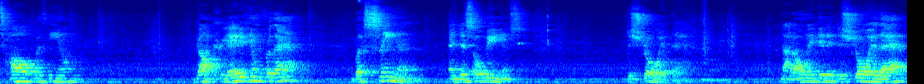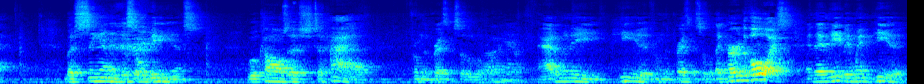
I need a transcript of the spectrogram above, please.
talk with him. God created him for that, but sin and disobedience destroyed that. Not only did it destroy that, but sin and disobedience will cause us to hide from the presence of the Lord. Adam and Eve hid from the presence of the Lord. They heard the voice and they immediately went and hid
